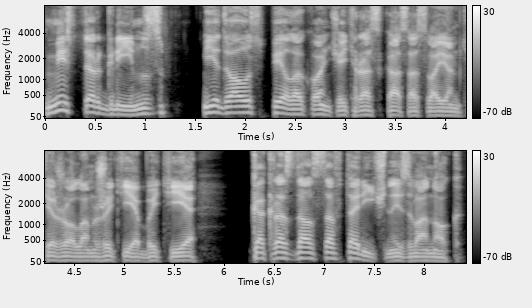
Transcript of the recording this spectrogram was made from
Мистер Гримс едва успел окончить рассказ о своем тяжелом житье-бытие, как раздался вторичный звонок.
